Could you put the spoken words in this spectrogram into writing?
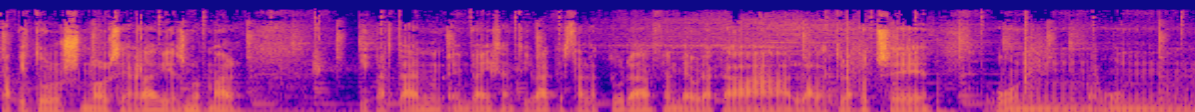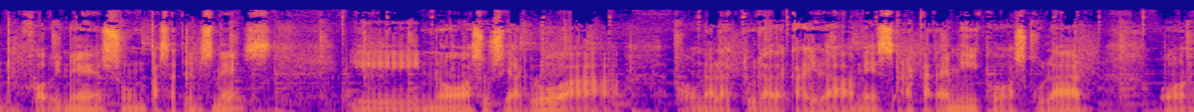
capítols no els agradi, és normal. I per tant hem d'incentivar aquesta lectura fent veure que la lectura pot ser un, un hobby més, un passatemps més i no associar-lo a, a una lectura de caire més acadèmic o escolar on,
